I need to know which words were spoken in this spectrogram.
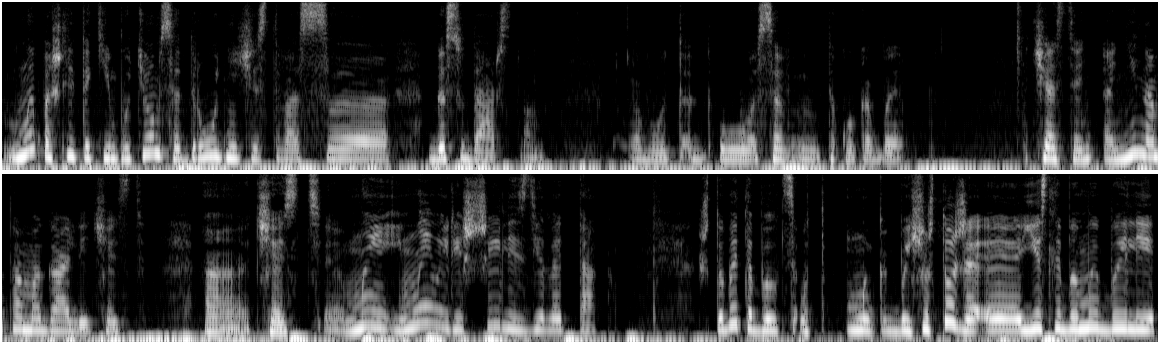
мы пошли таким путем сотрудничества с государством. Вот, о, со, такой как бы часть они нам помогали, часть, а, часть мы, и мы решили сделать так, чтобы это был, вот мы как бы еще что же, э, если бы мы были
